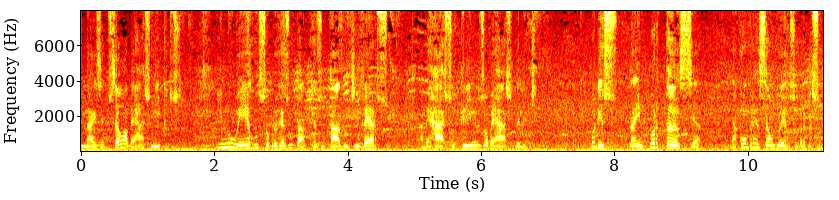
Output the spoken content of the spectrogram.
na execução, aberratio ictus, e no erro sobre o resultado, resultado diverso, aberratio crimes ou aberratio delite. Por isso, da importância da compreensão do erro sobre a pessoa.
